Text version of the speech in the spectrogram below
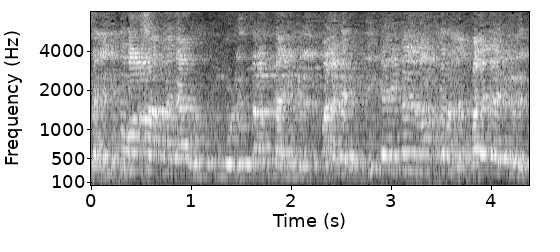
സലീം കുമാർ സാറിനെ ഞാൻ ഓർക്കുമ്പോൾ ഇത്തരം കാര്യങ്ങളിൽ പല കാര്യം ഈ കാര്യങ്ങളിൽ മാത്രമല്ല പല കാര്യങ്ങളിൽ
